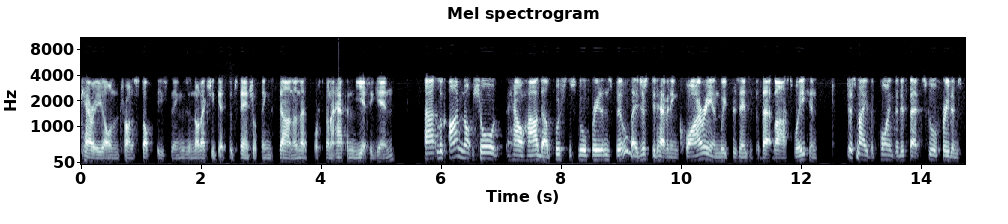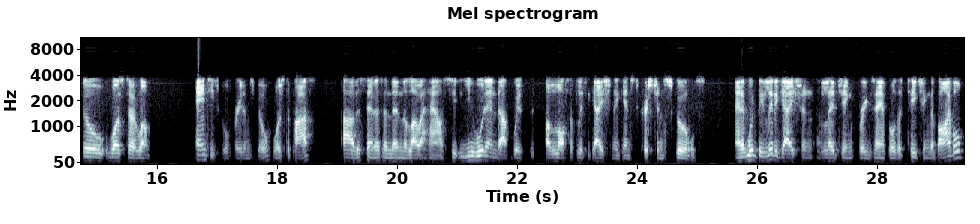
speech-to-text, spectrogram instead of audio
carry on trying to stop these things and not actually get substantial things done. And that's what's going to happen yet again. Uh, look, I'm not sure how hard they'll push the school freedoms bill. They just did have an inquiry, and we presented that last week, and just made the point that if that school freedoms bill was to, well, anti-school freedoms bill was to pass uh, the Senate and then the lower house, you, you would end up with a lot of litigation against Christian schools. And it would be litigation alleging, for example, that teaching the Bible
